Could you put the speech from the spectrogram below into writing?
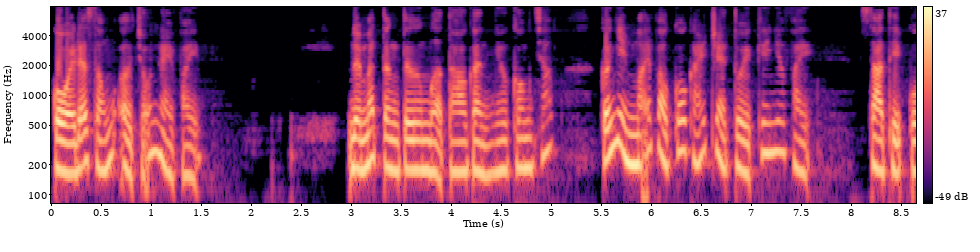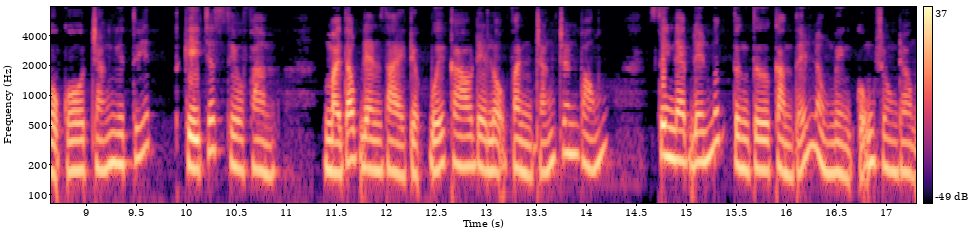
cô ấy đã sống ở chỗ này vậy. Đôi mắt từng tư mở to gần như công chấp, cứ nhìn mãi vào cô gái trẻ tuổi kia như vậy. Da thịt của cô trắng như tuyết, khí chất siêu phàm, mái tóc đen dài được búi cao để lộ phần trắng chân bóng, xinh đẹp đến mức từng tư cảm thấy lòng mình cũng rung động.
